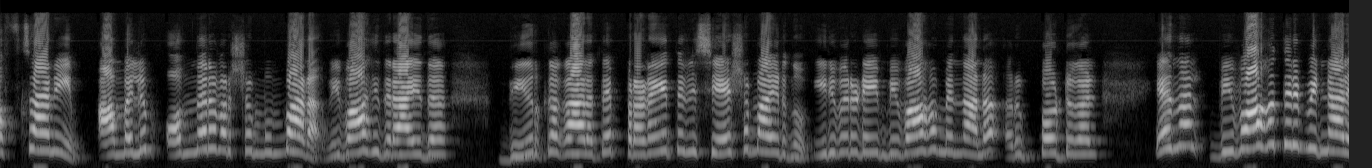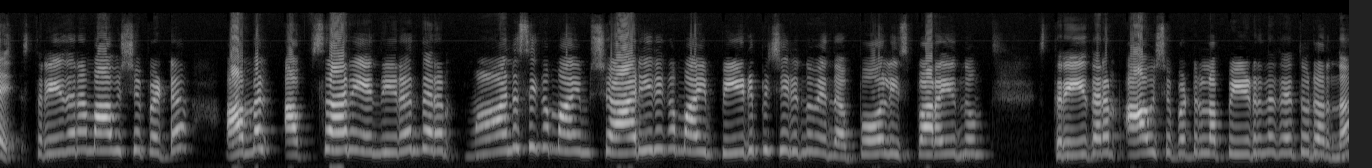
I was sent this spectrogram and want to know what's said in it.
അഫ്സാനയും അമലും ഒന്നര വർഷം മുമ്പാണ് വിവാഹിതരായത്. ദീർഘകാലത്തെ പ്രണയത്തിന് ശേഷമായിരുന്നു ഇരുവരുടെയും വിവാഹം എന്നാണ് റിപ്പോർട്ടുകൾ. എന്നാൽ വിവാഹത്തിന് പിന്നാലെ സ്ത്രീധനം ആവശ്യപ്പെട്ട് അമൽ അഫ്സാനയെ നിരന്തരം മാനസികമായും ശാരീരികമായും പീഡിപ്പിച്ചിരുന്നുവെന്ന് പോലീസ് പറയുന്നു. സ്ത്രീധനം ആവശ്യപ്പെട്ടുള്ള പീഡനത്തെ തുടർന്ന്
